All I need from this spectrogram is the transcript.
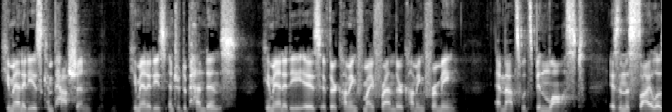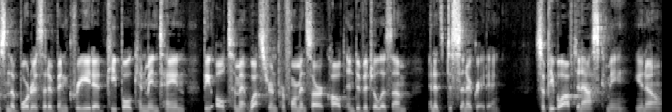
Humanity is compassion, humanity is interdependence, Humanity is if they're coming for my friend, they're coming for me. And that's what's been lost. is in the silos and the borders that have been created, people can maintain the ultimate Western performance art called individualism, and it's disintegrating. So people often ask me, you know,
